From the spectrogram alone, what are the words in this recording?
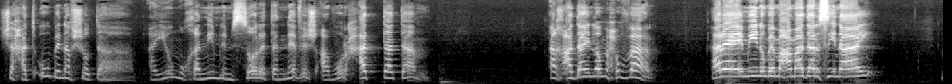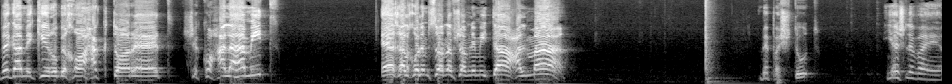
שחטאו בנפשותם, היו מוכנים למסור את הנפש עבור חטאתם, אך עדיין לא מחובר. הרי האמינו במעמד הר סיני וגם הכירו בכוח הקטורת שכוחה להמית. איך הלכו למסור נפשם למיתה? על מה? בפשטות יש לבאר.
